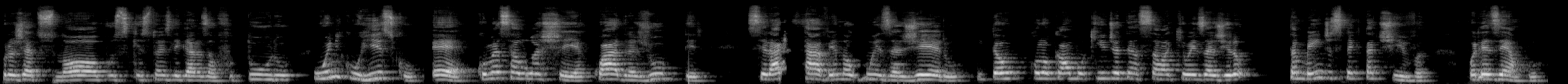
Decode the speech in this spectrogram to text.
projetos novos, questões ligadas ao futuro. O único risco é, como essa lua cheia quadra Júpiter, Será que está havendo algum exagero? Então, colocar um pouquinho de atenção aqui ao exagero também de expectativa. Por exemplo,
